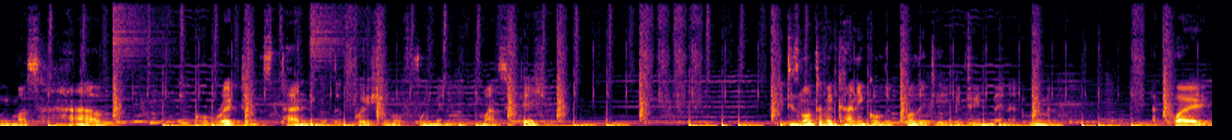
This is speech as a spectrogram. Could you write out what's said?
we must have a correct understanding of the question of women emancipation. It is not a mechanical equality between men and women. Acquiring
